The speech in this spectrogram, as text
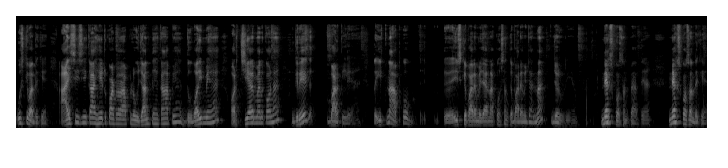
उसके बाद देखिए आईसीसी का हेड क्वार्टर आप लोग जानते हैं कहाँ पे है? दुबई में है और चेयरमैन कौन है? ग्रेग बार्कले है। तो इतना आपको इसके बारे में जानना क्वेश्चन के बारे में जानना ज़रूरी है। नेक्स्ट क्वेश्चन पे आते हैं। नेक्स्ट क्वेश्चन देखिए,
